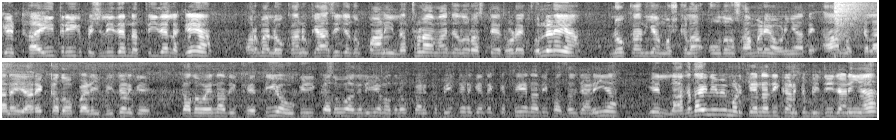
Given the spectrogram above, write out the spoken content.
ਕਿ 28 ਤਰੀਕ ਪਿਛਲੀ ਦੇ 29 ਦੇ ਲੱਗੇ ਆ ਔਰ ਮੈਂ ਲੋਕਾਂ ਨੂੰ ਕਿਹਾ ਸੀ ਜਦੋਂ ਪਾਣੀ ਲੱਥਣਾ ਵਾ, ਜਦੋਂ ਰਸਤੇ ਥੋੜੇ ਖੁੱਲਣੇ ਆ, ਲੋਕਾਂ ਦੀਆਂ ਮੁਸ਼ਕਲਾਂ ਉਦੋਂ ਸਾਹਮਣੇ ਆਉਣੀਆਂ ਤੇ ਆਹ ਮੁਸ਼ਕਲਾਂ ਨੇ ਯਾਰ ਕਦੋਂ ਪੈਣੀ ਬੀਜਣਗੇ? ਕਦੋਂ ਇਹਨਾਂ ਦੀ ਖੇਤੀ ਹੋਊਗੀ, ਕਦੋਂ ਅਗਲੀ ਇਹ ਮਤਲਬ ਕਣਕ ਬੀਜਣਗੇ ਤੇ ਕਿੱਥੇ ਇਹਨਾਂ ਦੀ ਫਸਲ ਜਾਣੀ ਆ, ਇਹ ਲੱਗਦਾ ਹੀ ਨਹੀਂ ਵੀ ਮੁੜ ਕੇ ਇਹਨਾਂ ਦੀ ਕਣਕ ਬੀਜੀ ਜਾਣੀ ਆ।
